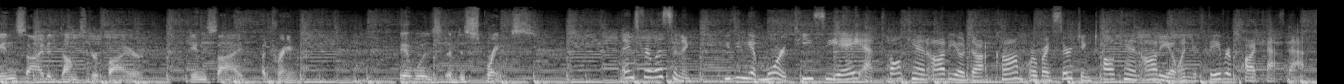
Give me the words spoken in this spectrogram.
inside a dumpster fire, inside a train wreck. It was a disgrace. Thanks for listening. You can get more TCA at tallcanaudio.com or by searching Tall Audio on your favorite podcast app.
